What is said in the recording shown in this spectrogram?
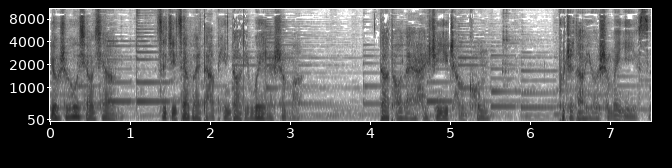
有时候想想。”自己在外打拼到底为了什么？到头来还是一场空，不知道有什么意思。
